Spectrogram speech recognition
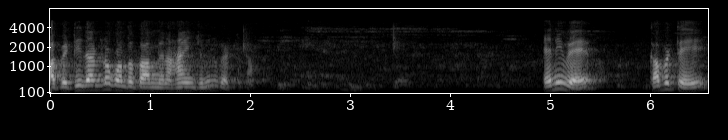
ఆ పెట్టి దాంట్లో కొంత తాము మినహాయించుకుని పెట్టడం. ఎనీవే కాబట్టి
